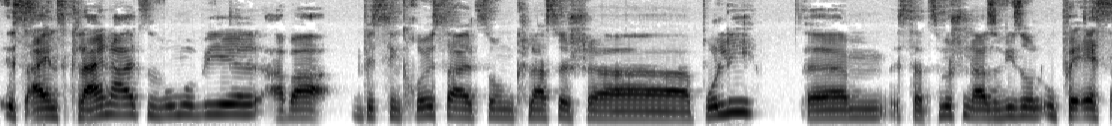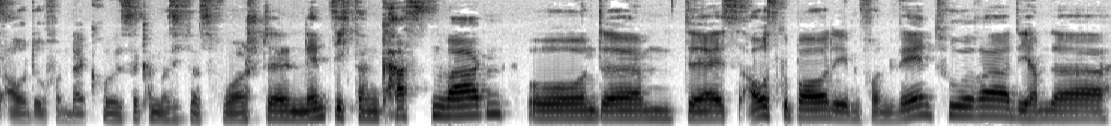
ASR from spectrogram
ist eins kleiner als ein Wohnmobil, aber ein bisschen größer als so ein klassischer Bulli. Ähm, ist dazwischen also wie so ein UPS-Auto von der Größe, kann man sich das vorstellen. Nennt sich dann Kastenwagen und ähm, der ist ausgebaut eben von Ventura. Die haben da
